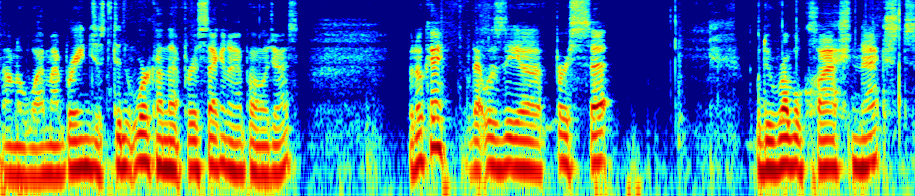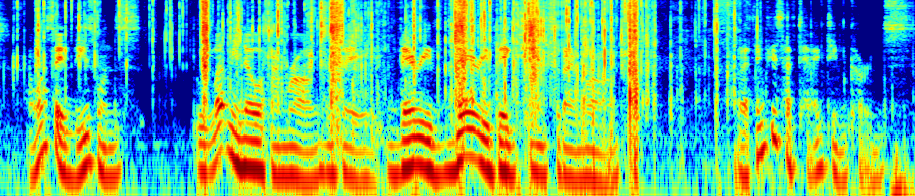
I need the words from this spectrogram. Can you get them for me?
I don't know why my brain just didn't work on that for a second. I apologize. But okay, that was the uh, first set. We'll do Rebel Clash next. I want to say these ones, let me know if I'm wrong. There's a very, very big chance that I'm wrong. I think these have tag team cards.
